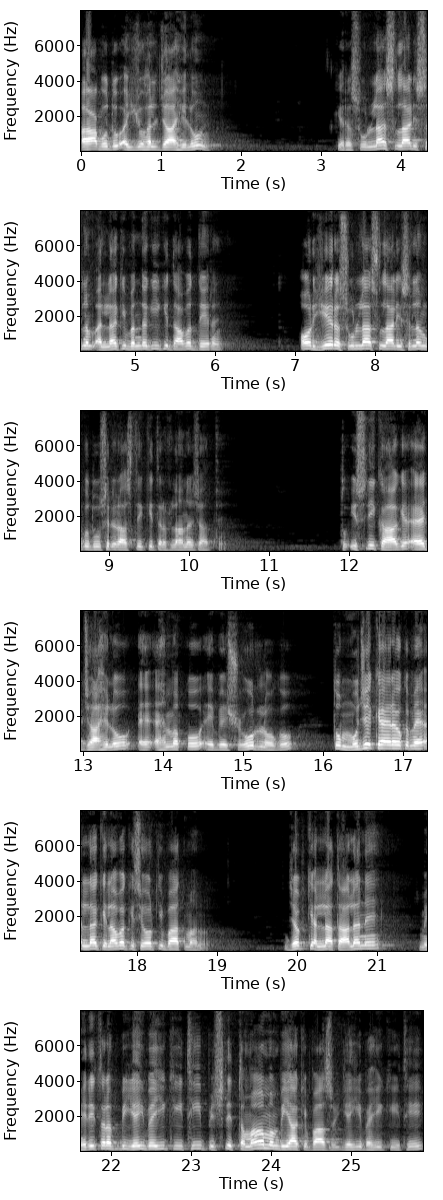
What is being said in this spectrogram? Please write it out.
آبد ایوہ الجاہلون۔ کہ رسول اللہ صلی اللہ علیہ وسلم اللہ کی بندگی کی دعوت دے رہے ہیں اور یہ رسول اللہ صلی اللہ علیہ وسلم کو دوسرے راستے کی طرف لانا چاہتے ہیں۔ تو اس لیے کہا گیا، اے جاہلو، اے احمق ہو اے بے شعور لوگو تو مجھے کہہ رہے ہو کہ میں اللہ کے علاوہ کسی اور کی بات مانوں؟ جبکہ اللہ تعالیٰ نے میری طرف بھی یہی وہی کی تھی، پچھلی تمام انبیاء کے پاس یہی وہی کی تھی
